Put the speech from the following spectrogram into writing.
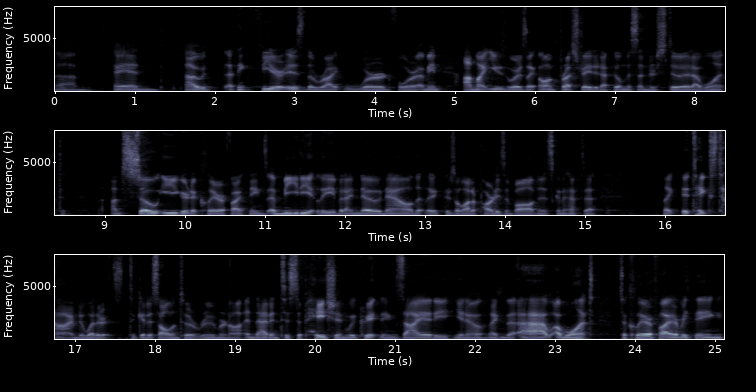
Um, and I would I think fear is the right word for it. I mean, I might use words like, "Oh, I'm frustrated. I feel misunderstood. I want to I'm so eager to clarify things immediately, but I know now that like there's a lot of parties involved and it's going to have to like it takes time to whether it's to get us all into a room or not and that anticipation would create the anxiety you know like mm-hmm. the ah, i want to clarify everything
